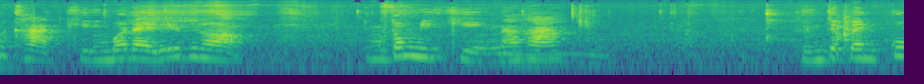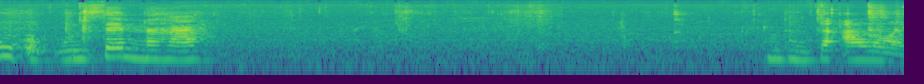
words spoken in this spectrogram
มันขาดขิงบ่ได้ดิพี่น้องมันต้องมีขิงนะคะ ถึงจะเป็นกุ้งอบวุ้นเส้นนะคะ มันถึงจะอร่อย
